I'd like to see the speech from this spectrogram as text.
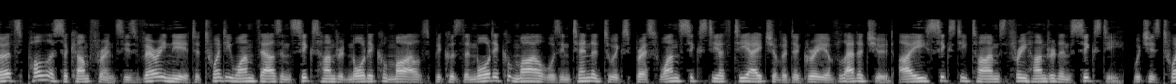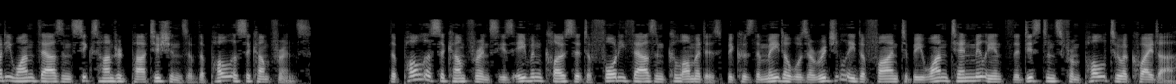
Earth's polar circumference is very near to 21,600 nautical miles because the nautical mile was intended to express 1 60th th of a degree of latitude i.e. 60 times 360, which is 21,600 partitions of the polar circumference. The polar circumference is even closer to 40,000 km because the meter was originally defined to be 1 10 millionth the distance from pole to equator.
